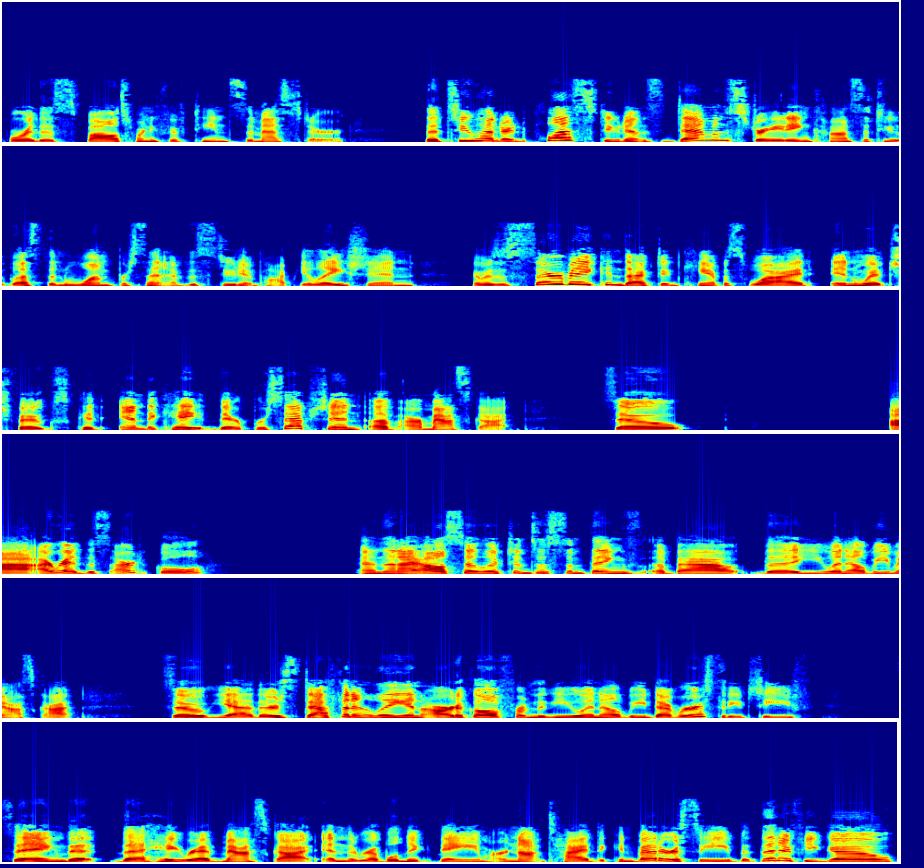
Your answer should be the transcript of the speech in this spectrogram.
for this fall 2015 semester. The 200 plus students demonstrating constitute less than 1% of the student population. There was a survey conducted campus wide in which folks could indicate their perception of our mascot. So uh, I read this article and then I also looked into some things about the UNLV mascot. So yeah, there's definitely an article from the UNLV diversity chief saying that the Hey Reb mascot and the rebel nickname are not tied to Confederacy. But then if you go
